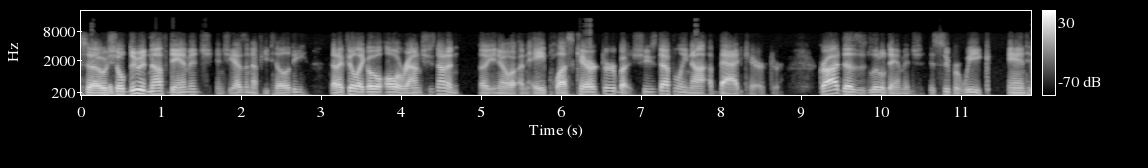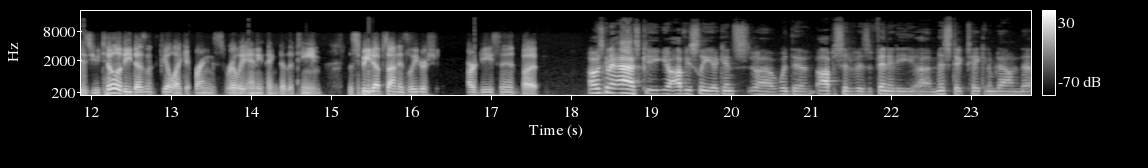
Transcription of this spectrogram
So she'll do enough damage, and she has enough utility that I feel like all, all around she's not an uh, you know an A plus character, but she's definitely not a bad character. Grodd does little damage, is super weak, and his utility doesn't feel like it brings really anything to the team. The speed ups on his leadership are decent, but I was going to ask, you know, obviously against uh, with the opposite of his affinity, uh, Mystic taking him down, uh,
